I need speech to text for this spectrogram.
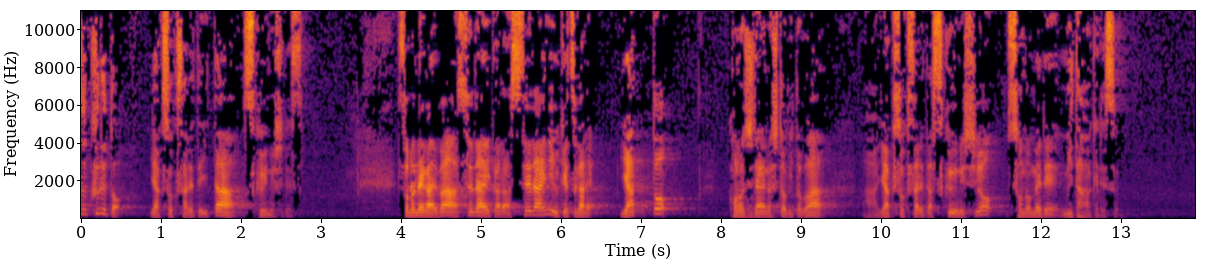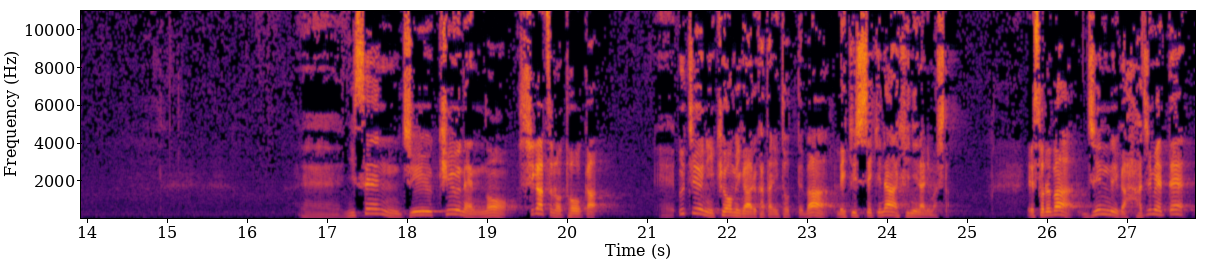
ず来ると約束されていた救い主です。その願いは世代から世代に受け継がれ、やっとこの時代の人々は約束された救い主をその目で見たわけです。え2019年の4月の10日、宇宙に興味がある方にとっては歴史的な日になりました。それは人類が初めて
